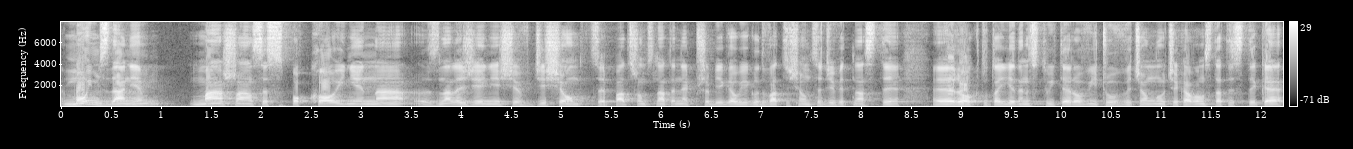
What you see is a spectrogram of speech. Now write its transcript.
moim zdaniem ma szansę spokojnie na znalezienie się w dziesiątce, patrząc na ten, jak przebiegał jego 2019 rok. Tutaj jeden z Twitterowiczów wyciągnął ciekawą statystykę.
